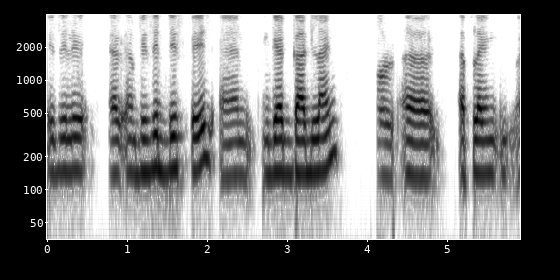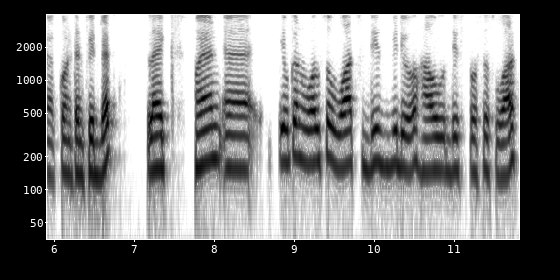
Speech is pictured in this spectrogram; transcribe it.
easily uh, visit this page and get guideline for uh, applying uh, content feedback. Like when uh, you can also watch this video how this process work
